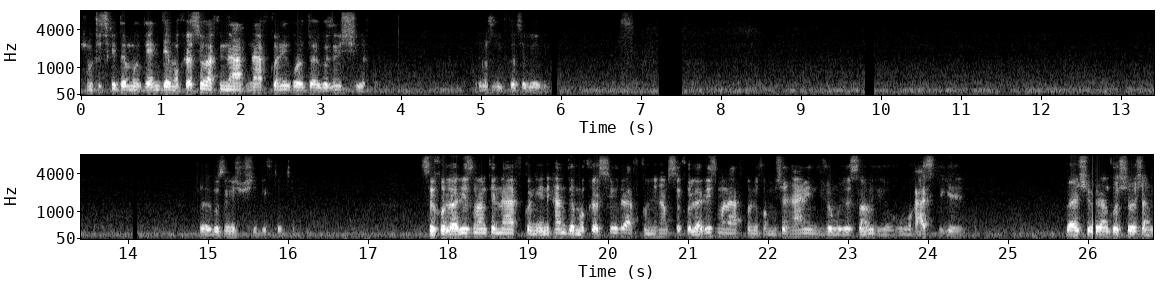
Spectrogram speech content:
شما کسی که دمو... یعنی دموکراسی وقتی نف کنید جایگزینش چیه؟ خب دیکتاتوری جایگزینش میشه دیکتاتوری. سکولاریزم هم که نف کنی یعنی هم دموکراسی رو رفت کنی هم سکولاریزم رو نف کنی. خب میشه همین جمهوری اسلامی دیگه خب هست دیگه. برای چی برن کشته باشن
